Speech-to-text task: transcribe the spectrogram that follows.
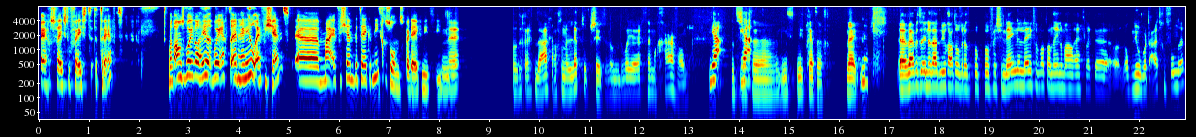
ergens face-to-face -face treft. Want anders word je wel heel, word je echt een, heel efficiënt. maar efficiënt betekent niet gezond per definitie. Nee dat ik echt dagen achter mijn laptop zit. Dan word je echt helemaal gaar van. Ja. Dat is ja. echt uh, niet, niet prettig. Nee. nee. Uh, we hebben het inderdaad nu gehad over dat professionele leven, wat dan helemaal eigenlijk uh, opnieuw wordt uitgevonden.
